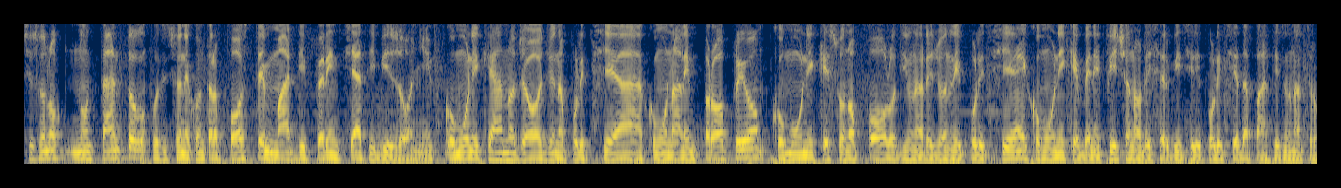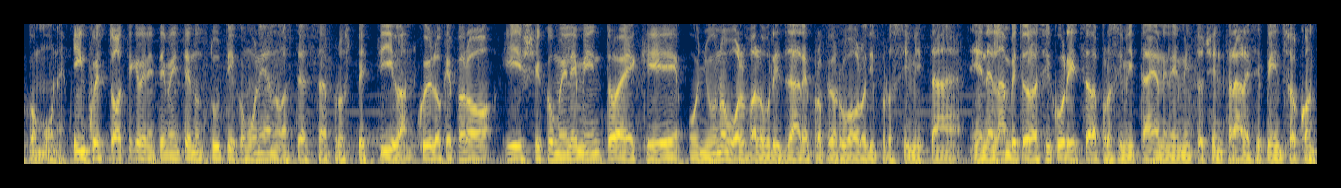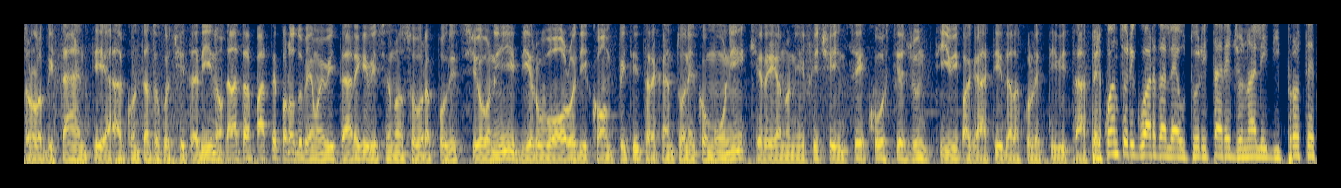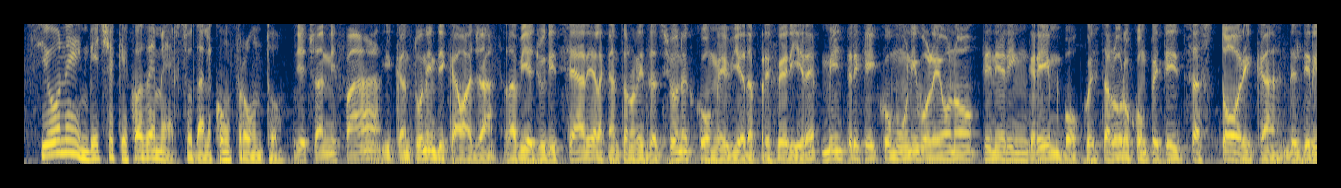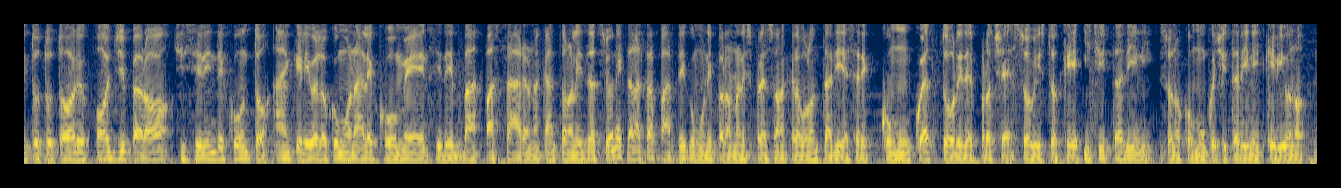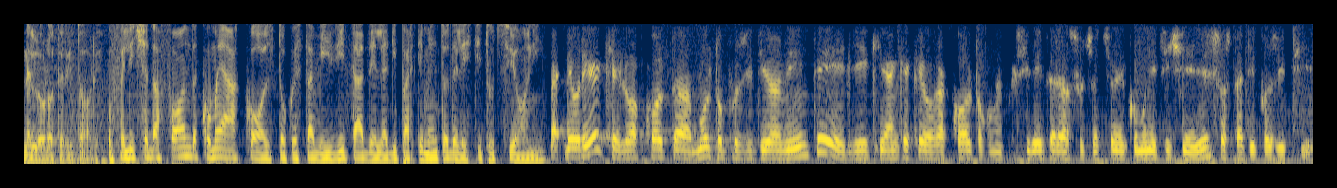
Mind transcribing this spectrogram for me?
Ci sono non tanto posizioni contrapposte ma differenziati bisogni. Comuni che hanno già oggi una polizia comunale in proprio, comuni che sono polo di una regione di polizia e comuni che beneficiano dei servizi di polizia da parte di un altro comune. In quest'ottica evidentemente non tutti i comuni hanno la stessa prospettiva. Quello che però esce come elemento è che ognuno vuole valorizzare il proprio ruolo di prossimità e nell'ambito della sicurezza la prossimità è un elemento centrale se penso al controllo abitanti, al contatto col cittadino. Dall'altra parte però dobbiamo evitare che vi siano sovra sovrapposizioni di ruolo e di compiti tra cantoni e comuni che creano inefficienze e costi aggiuntivi pagati dalla collettività. Per quanto riguarda le autorità regionali di protezione, invece, che cosa è emerso dal confronto? Dieci anni fa il cantone indicava già la via giudiziaria e la cantonalizzazione come via da preferire, mentre che i comuni volevano tenere in grembo questa loro competenza storica del diritto tutorio. Oggi però ci si rende conto anche a livello comunale come si debba passare a una cantonalizzazione. Dall'altra parte i comuni però hanno espresso anche la volontà di essere comunque attori del processo, visto che i cittadini sono comunque cittadini che vivono nel loro territorio. Felice da Fond, come ha accolto questa visita del Dipartimento delle Istituzioni? Beh, devo dire che l'ho accolta molto positivamente e gli echi anche che ho raccolto come presidente dell'Associazione dei Comuni Ticinesi sono stati positivi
